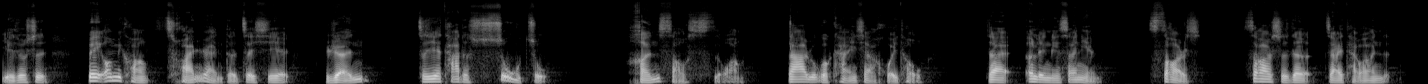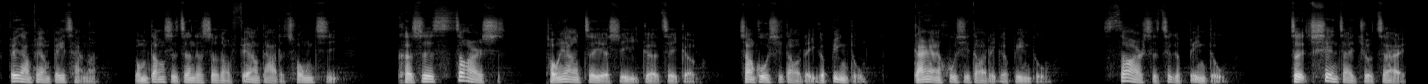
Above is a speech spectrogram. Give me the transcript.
也就是被奥密克戎传染的这些人，这些他的宿主很少死亡。大家如果看一下，回头在二零零三年 SARS，SARS 的在台湾非常非常悲惨了，我们当时真的受到非常大的冲击。可是 SARS 同样这也是一个这个上呼吸道的一个病毒。感染呼吸道的一个病毒，SARS 这个病毒，这现在就在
